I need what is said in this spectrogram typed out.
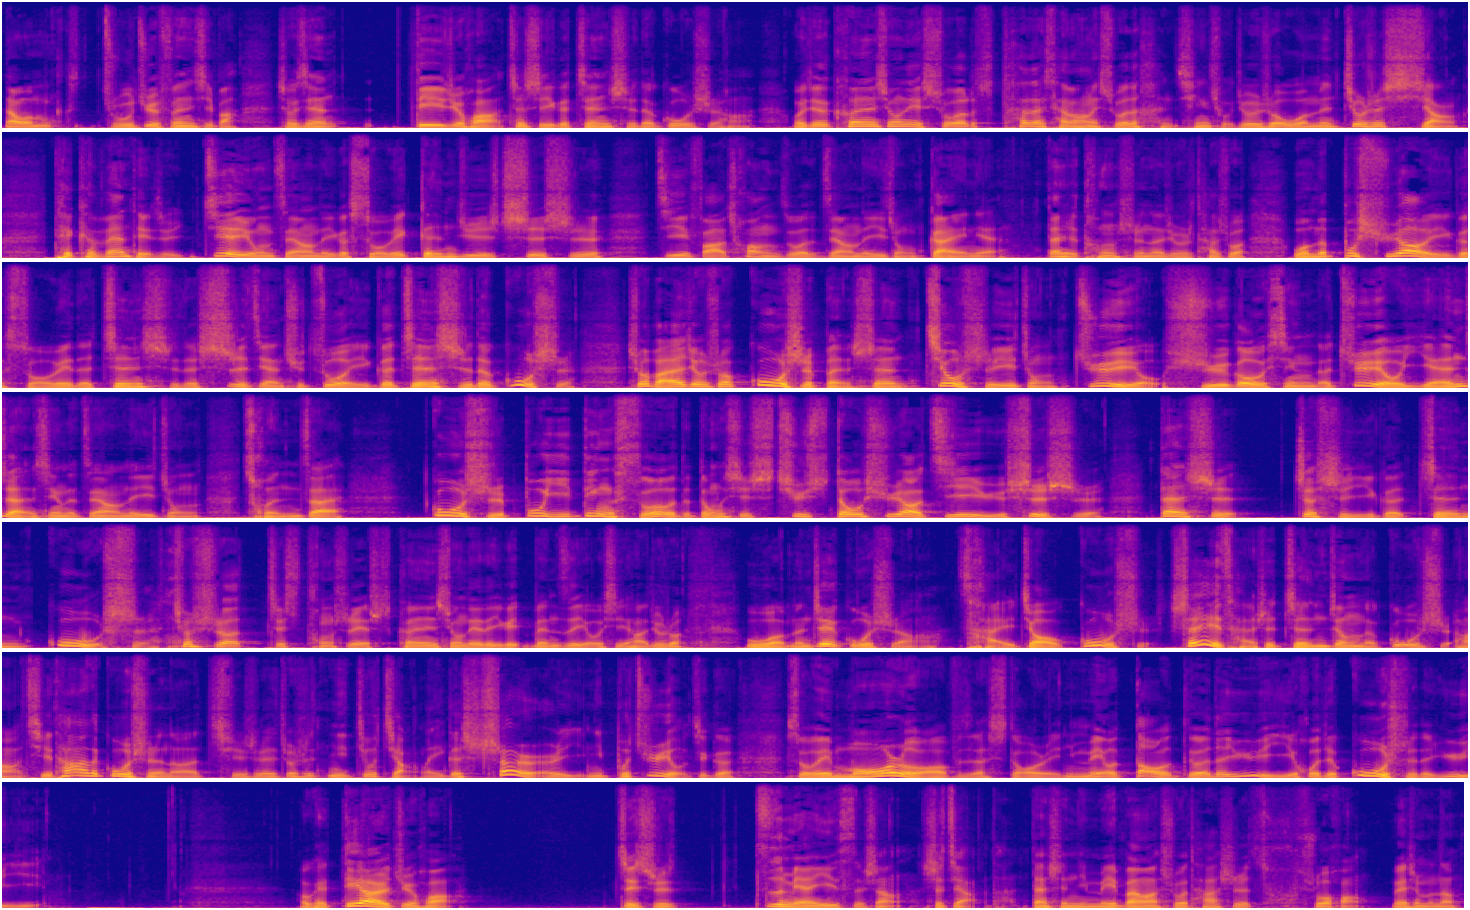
那我们逐句分析吧。首先。第一句话，这是一个真实的故事哈。我觉得科恩兄弟说，他在采访里说的很清楚，就是说我们就是想 take advantage，借用这样的一个所谓根据事实激发创作的这样的一种概念。但是同时呢，就是他说我们不需要一个所谓的真实的事件去做一个真实的故事。说白了就是说，故事本身就是一种具有虚构性的、具有延展性的这样的一种存在。故事不一定所有的东西去都需要基于事实，但是。这是一个真故事，就是说，这同时也是科恩兄弟的一个文字游戏哈，就是说，我们这故事啊才叫故事，这才是真正的故事哈。其他的故事呢，其实就是你就讲了一个事儿而已，你不具有这个所谓 moral of the story，你没有道德的寓意或者故事的寓意。OK，第二句话，这是。字面意思上是假的，但是你没办法说他是说谎，为什么呢？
